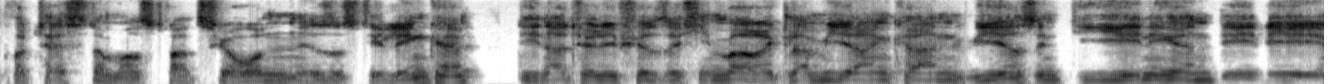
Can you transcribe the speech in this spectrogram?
Protestdemonstrationen? Ist es die Linke, die natürlich für sich immer reklamieren kann, wir sind diejenigen, die die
